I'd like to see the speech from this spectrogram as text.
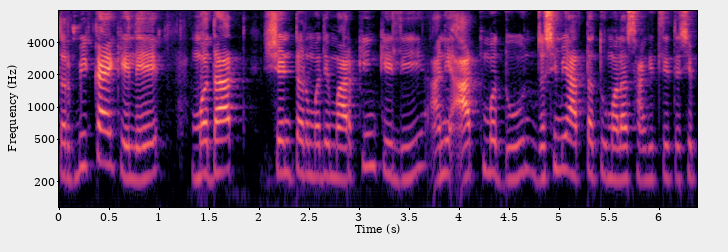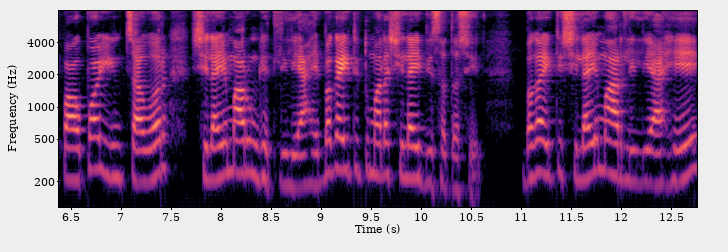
तर मी काय केले? मधात सेंटरमध्ये मार्किंग केली आणि आतमधून जशी मी आत्ता तुम्हाला सांगितले तसे पाव पाव इंचावर शिलाई मारून घेतलेली आहे. बघा इथे तुम्हाला शिलाई दिसत असेल. बघा इथे शिलाई मारलेली आहे.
